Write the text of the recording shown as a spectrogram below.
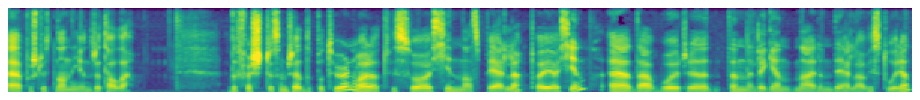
på slutten av 900-tallet. Det første som skjedde på turen, var at vi så Kinnaspelet på øya Kinn, eh, der hvor eh, denne legenden er en del av historien.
